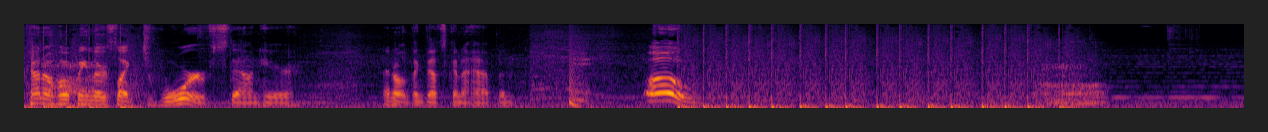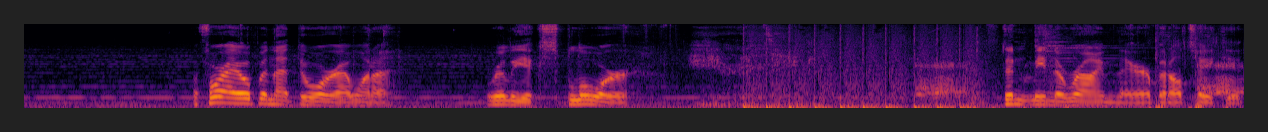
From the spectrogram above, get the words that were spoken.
Kind of hoping there's like dwarves down here. I don't think that's gonna happen. Oh! Before I open that door, I want to really explore. Didn't mean the rhyme there, but I'll take it.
